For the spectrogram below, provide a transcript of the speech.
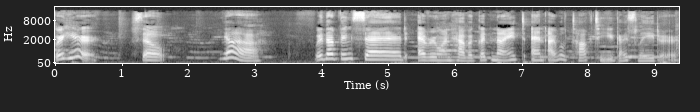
we're here. So, yeah. with that being said, everyone have a good night, and I will talk to you guys later.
